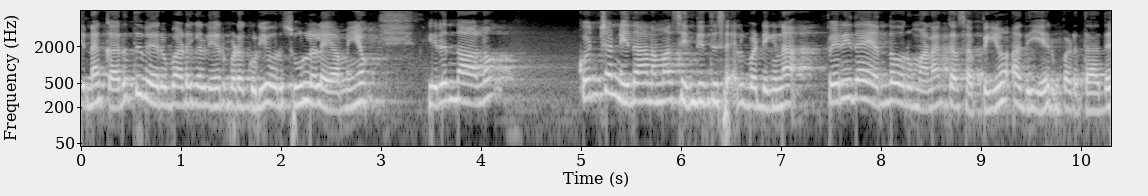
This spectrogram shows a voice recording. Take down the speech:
சின்ன கருத்து வேறுபாடுகள் ஏற்படக்கூடிய ஒரு சூழ்நிலை அமையும். இருந்தாலும் கொஞ்சம் நிதானமாக சிந்தித்து செயல்பட்டிங்கன்னா பெரிதாக எந்த ஒரு மனக்கசப்பையும் அது ஏற்படுத்தாது.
